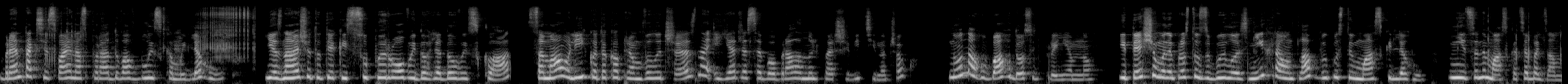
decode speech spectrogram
Бренд Axisfy нас порадував блисками для губ. Я знаю, що тут якийсь суперовий доглядовий склад. Сама олійка така прям величезна, і я для себе обрала 01 відтіночок. Ну, на губах досить приємно. І те, що мене просто збило з ніг, Roundlab випустив маски для губ. Ні, це не маска, це бальзам.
